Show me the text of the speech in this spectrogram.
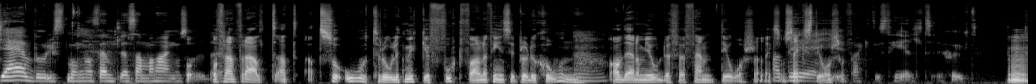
jävulst många offentliga sammanhang och så vidare. Och framförallt att, att så otroligt mycket fortfarande finns i produktion av det de gjorde för 50 år sedan, liksom, Mm. ja, det 60 år är sedan. ju faktiskt helt sjukt. Mm.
